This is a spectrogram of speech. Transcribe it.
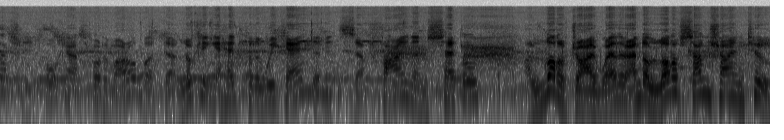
that's the forecast for tomorrow, but uh, looking ahead for the weekend, and it's uh, fine and settled. A lot of dry weather and a lot of sunshine too.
